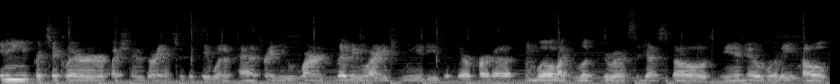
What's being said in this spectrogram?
any particular questions or answers that they would have had for any learn, living learning communities that they're a part of. And we'll like look through and suggest those and it will really help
